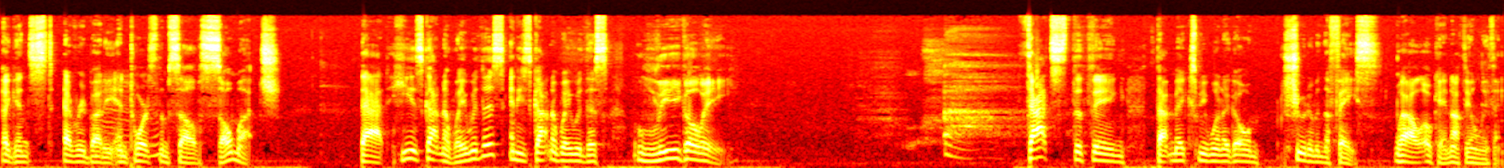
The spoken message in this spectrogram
against everybody and towards mm-hmm. themselves so much that he has gotten away with this, and he's gotten away with this legally. That's the thing that makes me want to go and shoot him in the face. Well, okay, not the only thing.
